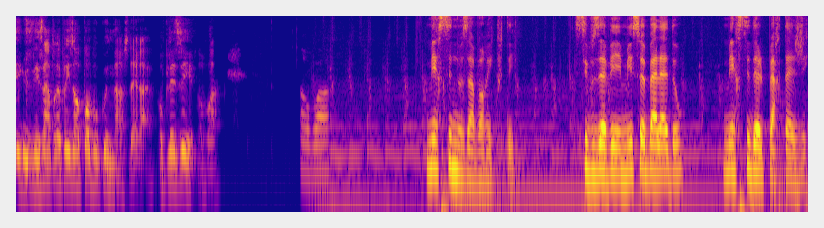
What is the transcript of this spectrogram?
les entreprises n'ont pas beaucoup de marge d'erreur. Au plaisir. Au revoir. Au revoir. Merci de nous avoir écoutés. Si vous avez aimé ce balado, merci de le partager.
